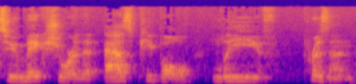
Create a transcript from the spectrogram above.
to make sure that as people leave prison,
